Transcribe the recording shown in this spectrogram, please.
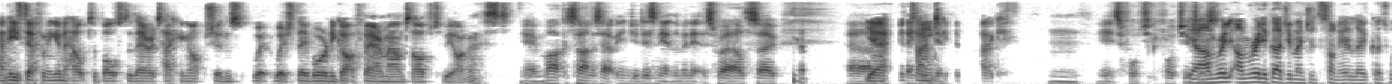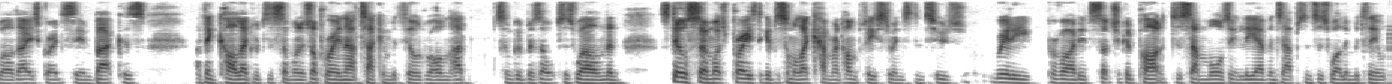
and he's definitely going to help to bolster their attacking options, whi- which they've already got a fair amount of, to be honest. Yeah, Marcus Arnold's out injured, isn't he, at the minute as well? So Yep. um, yeah, good they time need to get him back. Mm, it's fortu- fortuitous. Yeah, I'm really, I'm really glad you mentioned Sone Aluko as well. That is great to see him back because I think Carl Edwards is someone who's operating that attacking midfield role and had some good results as well. And then still so much praise to give to someone like Cameron Humphreys, for instance, who's really provided such a good partner to Sam Morsy and Lee Evans' absence as well in midfield.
